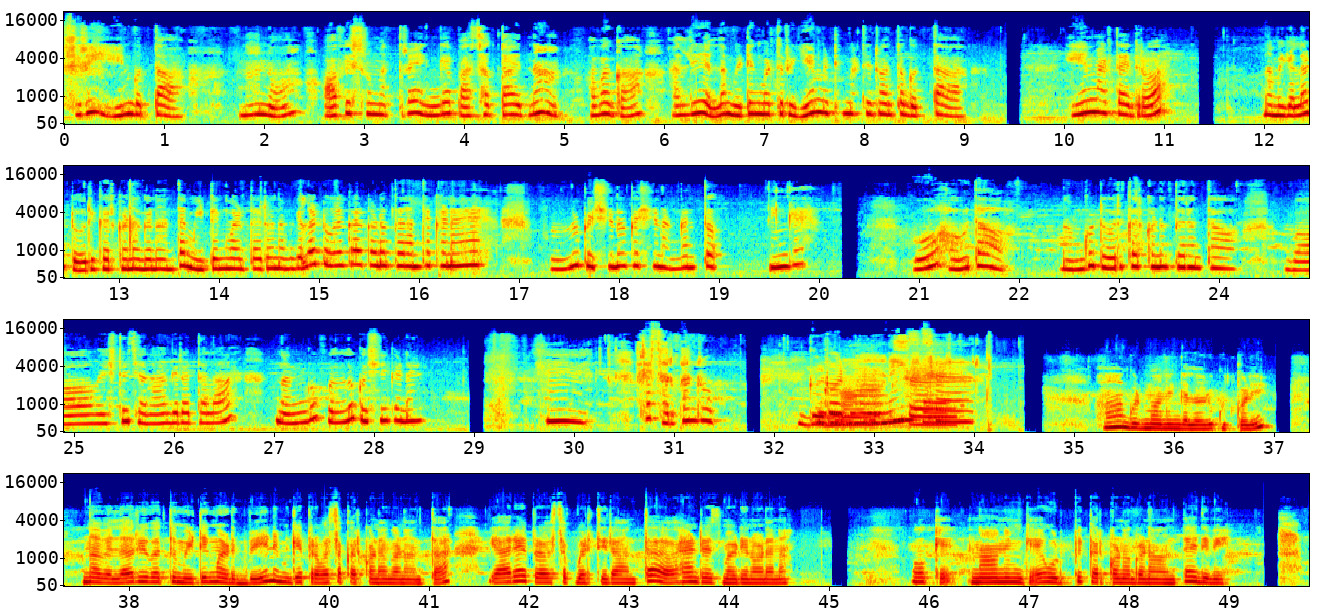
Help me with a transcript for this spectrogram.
ಸರಿ ಏನು ಗೊತ್ತಾ? ನಾನು ಆಫೀಸ್ ರೂಮ್ ಹತ್ರ ಹಿಂಗೆ ಪಾಸ್ ಆಗ್ತಾ ಇದ್ನ? ಅವಾಗ ಅಲ್ಲಿ ಎಲ್ಲ ಮೀಟಿಂಗ್ ಮಾಡ್ತಿದ್ರು. ಏನು ಮೀಟಿಂಗ್ ಮಾಡ್ತಿದ್ರು ಅಂತ ಗೊತ್ತಾ? ಏನು ಮಾಡ್ತಾಯಿದ್ರು ನಮಗೆಲ್ಲ ಟೂರಿಗೆ ಕರ್ಕೊಂಡೋಗೋಣ ಅಂತ ಮೀಟಿಂಗ್ ಮಾಡ್ತಾಯಿದ್ರು ನಮಗೆಲ್ಲ ಟೂರಿಗೆ ಕರ್ಕೊಂಡೋಗ್ತಾರೆ ಅಂತ ಕಣೆ. ಫುಲ್ಲು ಖುಷಿನೋ ಖುಷಿ ನನಗಂತೂ ನಿಂಗೆ? ಓ, ಹೌದಾ? ನಮಗೂ ಟೂರಿಗೆ ಕರ್ಕೊಂಡೋಗ್ತಾರಂತ ವಾವ್, ಎಷ್ಟು ಚೆನ್ನಾಗಿರತ್ತಲ್ಲ? ನನಗೂ ಫುಲ್ಲು ಖುಷಿ ಕಣೆ. ಸರ್ ಸರ್ ಬಂದರು. ಗುಡ್ ಮಾರ್ನಿಂಗ್ ಸರ್ ಹಾಂ ಗುಡ್ ಮಾರ್ನಿಂಗ್ ಎಲ್ಲರೂ ಕೂತ್ಕೊಳ್ಳಿ. ನಾವೆಲ್ಲರೂ ಇವತ್ತು ಮೀಟಿಂಗ್ ಮಾಡಿದ್ವಿ. ನಿಮಗೆ ಪ್ರವಾಸ ಕರ್ಕೊಂಡೋಗೋಣ ಅಂತ. ಯಾರ್ಯಾರು ಪ್ರವಾಸಕ್ಕೆ ಬರ್ತೀರಾ ಅಂತ ಹ್ಯಾಂಡ್ ರೈಸ್ ಮಾಡಿ ನೋಡೋಣ. ಓಕೆ ನಾವು ನಿಮಗೆ ಉಡುಪಿ ಕರ್ಕೊಂಡೋಗೋಣ ಅಂತ ಇದ್ದೀವಿ.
